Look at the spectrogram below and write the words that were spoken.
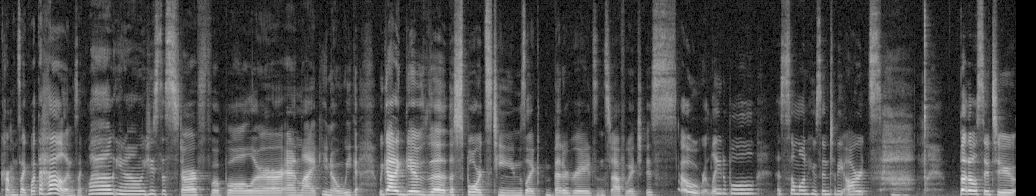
Cartman's like what the hell and he's like well you know he's the star footballer and like you know we we got to give the the sports teams like better grades and stuff which is so relatable as someone who's into the arts but also too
